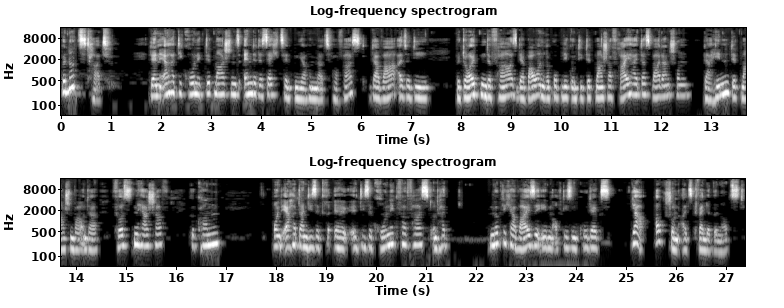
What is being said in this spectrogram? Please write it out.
benutzt hat. Denn er hat die Chronik Dithmarschens Ende des 16. Jahrhunderts verfasst. Da war also die bedeutende Phase der Bauernrepublik und die Dithmarscher Freiheit, das war dann schon dahin. Dithmarschen war unter Fürstenherrschaft gekommen. Und er hat dann diese, äh, diese Chronik verfasst und hat möglicherweise eben auch diesen Kodex, ja, auch schon als Quelle benutzt.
